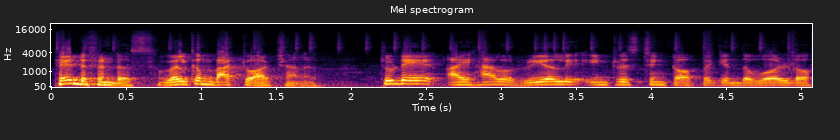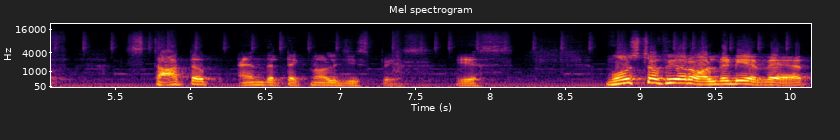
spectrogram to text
Hey Defenders, welcome back to our channel. Today I have a really interesting topic in the world of startup and the technology space. Yes, most of you are already aware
